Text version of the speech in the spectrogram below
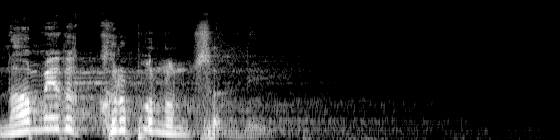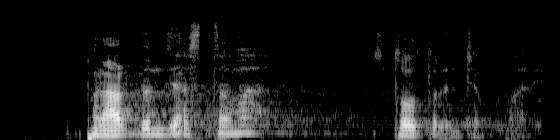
నా మీద కృపనుంచండి. ప్రార్థన చేస్తావా? స్తోత్రం చెప్పాలి.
